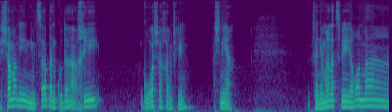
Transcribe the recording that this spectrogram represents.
ושם אני נמצא בנקודה הכי גרועה של החיים שלי, השנייה. ואני אומר לעצמי, ירון, מה,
